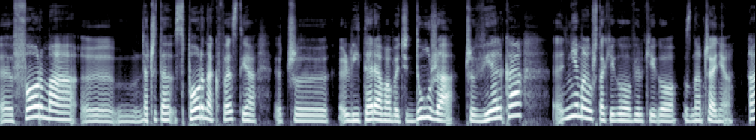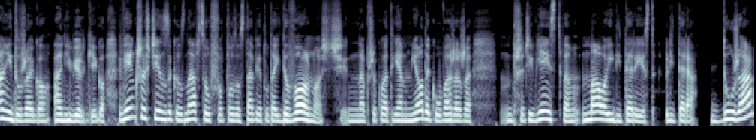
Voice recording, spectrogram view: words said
E, forma, yy, znaczy ta sporna kwestia, czy litera ma być duża czy wielka, nie ma już takiego wielkiego znaczenia. Ani dużego, ani wielkiego. Większość językoznawców pozostawia tutaj dowolność. Na przykład Jan Miodek uważa, że przeciwieństwem małej litery jest litera duża,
